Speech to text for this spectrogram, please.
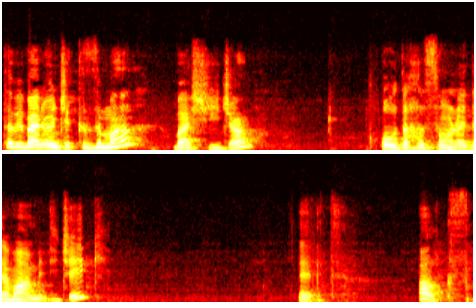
Tabii ben önce kızıma başlayacağım. O daha sonra devam edecek. Evet. Al kızım.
